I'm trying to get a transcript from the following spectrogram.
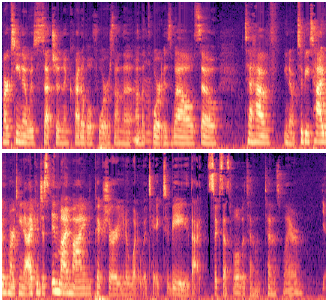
Martina was such an incredible force on the on the mm-hmm. court as well. So to have you know to be tied with Martina, I can just in my mind picture you know what it would take to be that successful of a ten- tennis player. Yeah.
